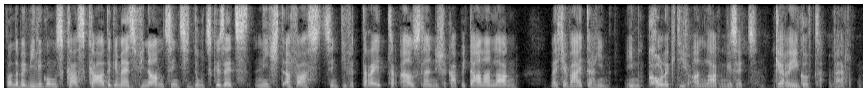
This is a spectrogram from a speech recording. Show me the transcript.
Von der Bewilligungskaskade gemäß Finanzinstitutsgesetz nicht erfasst sind die Vertreter ausländischer Kapitalanlagen, welche weiterhin im Kollektivanlagengesetz geregelt werden.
